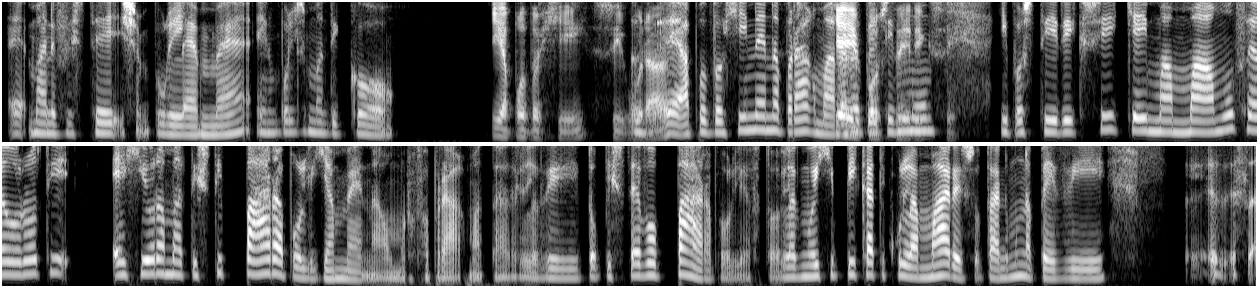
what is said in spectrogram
ε, manifestation που λέμε, είναι πολύ σημαντικό. Η αποδοχή, σίγουρα. Ε, αποδοχή είναι ένα πράγμα. Και ρε παιδί μου. υποστήριξη. υποστήριξη και η μαμά μου θεωρώ ότι έχει οραματιστεί πάρα πολύ για μένα όμορφα πράγματα. Δηλαδή το πιστεύω πάρα πολύ αυτό. Δηλαδή μου έχει πει κάτι κουλαμάρες όταν ήμουν παιδί. Ε, θα-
